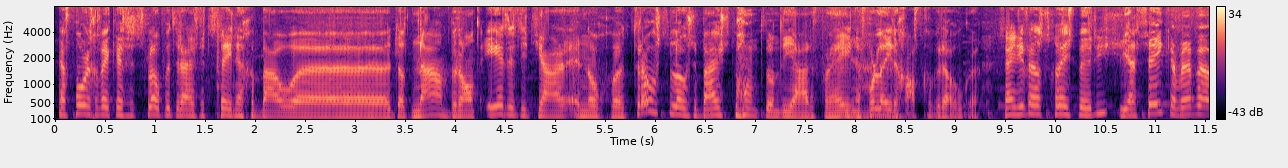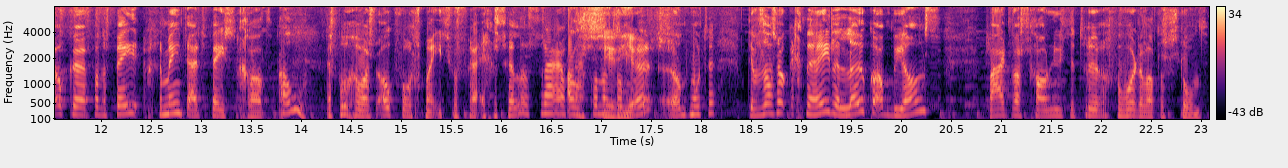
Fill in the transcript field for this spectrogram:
ja, vorige week heeft het sloopbedrijf het stenen gebouw... eh, dat na een brand eerder dit jaar er nog troosteloze bij stond... dan de jaren voorheen en volledig afgebroken. Zijn jullie wel eens geweest bij Ries? Jazeker, we hebben ook eh, van de gemeente uit feesten gehad. Oh. En vroeger was er ook volgens mij iets voor vrijgezellen. Als daar Oh, serieus? ontmoeten- ontmoeten. Dat was ook echt een hele leuke ambiance. Maar het was gewoon nu te treurig voor woorden wat er stond.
